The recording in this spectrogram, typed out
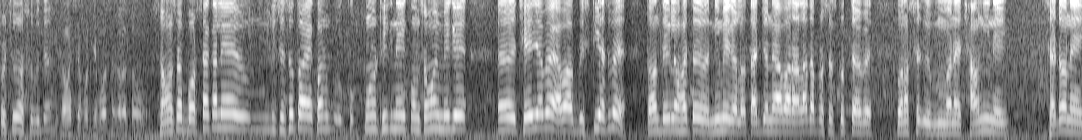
প্রচুর অসুবিধা। সমস্যা পড়ছে বর্ষাকালে তো? সমস্যা বর্ষাকালে বিশেষত এখন কোনো ঠিক নেই। কোন সময় মেঘে ছেয়ে যাবে আবার বৃষ্টি আসবে তখন দেখলাম হয়তো নেমে গেল। তার জন্য আবার আলাদা প্রসেস করতে হবে। কোনো মানে ছাউনি নেই শ্যাডো নেই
